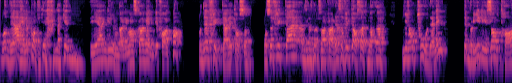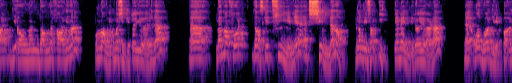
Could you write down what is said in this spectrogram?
og det er heller på en måte ikke det, ikke det grunnlaget man skal velge fag på. Og det frykter jeg litt også. Og så frykter jeg snart ferdig, så frykter jeg også dette med at det blir sånn todeling. Det blir de som tar de allmenndannende fagene, og mange kommer sikkert til å gjøre det. Eh, men man får ganske tidlig et skille da, mellom de som ikke velger å gjøre det, eh, og går glipp av,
